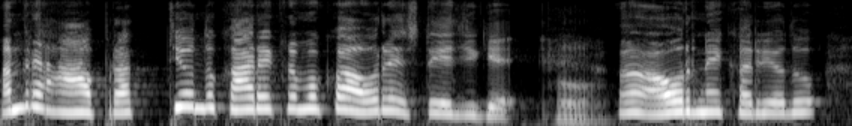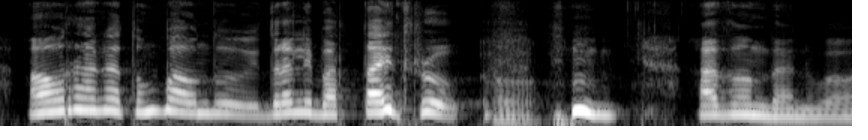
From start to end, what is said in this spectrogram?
ಅಂದ್ರೆ ಆ ಪ್ರತಿಯೊಂದು ಕಾರ್ಯಕ್ರಮಕ್ಕೂ ಅವರೇ ಸ್ಟೇಜಿಗೆ. ಅವ್ರನ್ನೇ ಕರೆಯೋದು. ಅವ್ರಾಗ ತುಂಬಾ ಒಂದು ಇದರಲ್ಲಿ ಬರ್ತಾ ಇದ್ರು. ಅದೊಂದು ಅನುಭವ.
